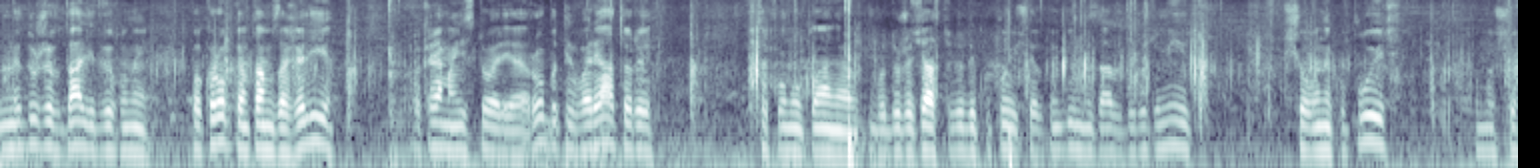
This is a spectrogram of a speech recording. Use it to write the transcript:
не дуже вдалі двигуни. По коробкам там взагалі окрема історія. Роботи, варіатори в такому плані, бо дуже часто люди купуючи автомобіль не завжди розуміють, що вони купують, тому що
